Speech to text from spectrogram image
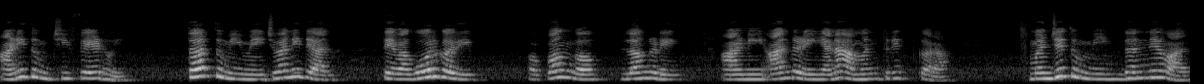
आणि तुमची फेड होईल. तर तुम्ही मेजवानी द्याल. तेव्हा गोरगरीब अपंग लंगडे आणि आंधळे यांना आमंत्रित करा. म्हणजे तुम्ही धन्यवाद.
